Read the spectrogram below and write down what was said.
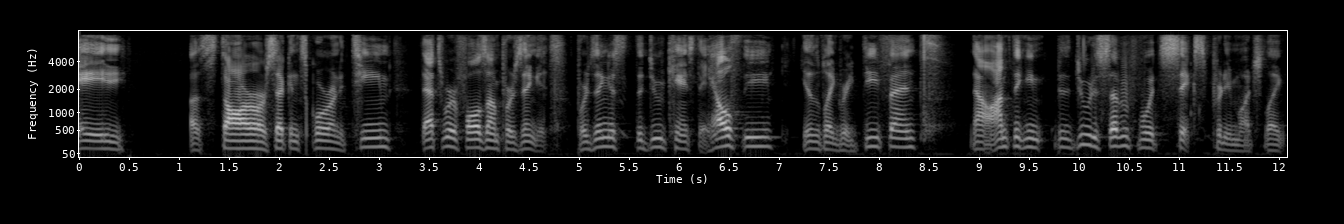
a a star or second scorer on a team. That's where it falls on Porzingis. Porzingis, the dude can't stay healthy. He doesn't play great defense. Now I'm thinking the dude is seven foot six, pretty much. Like,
